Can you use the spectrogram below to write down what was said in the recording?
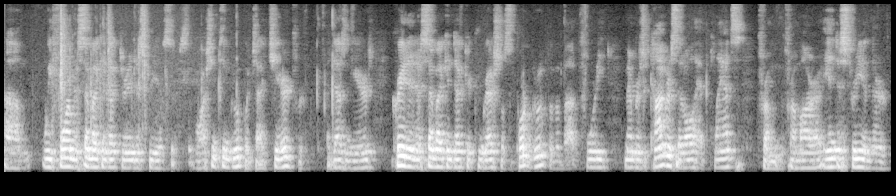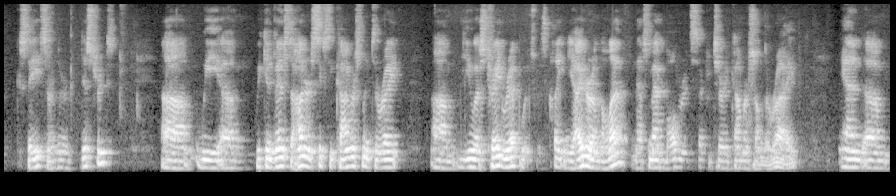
Um, we formed a semiconductor industry Washington group, which I chaired for a dozen years. Created a semiconductor congressional support group of about 40 members of Congress that all had plants from from our industry in their states or their districts. Uh, we uh, we convinced 160 congressmen to write um, the U.S. Trade Rep, which was Clayton Yeutter on the left, and that's Mac Baldrige, Secretary of Commerce, on the right. And um,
